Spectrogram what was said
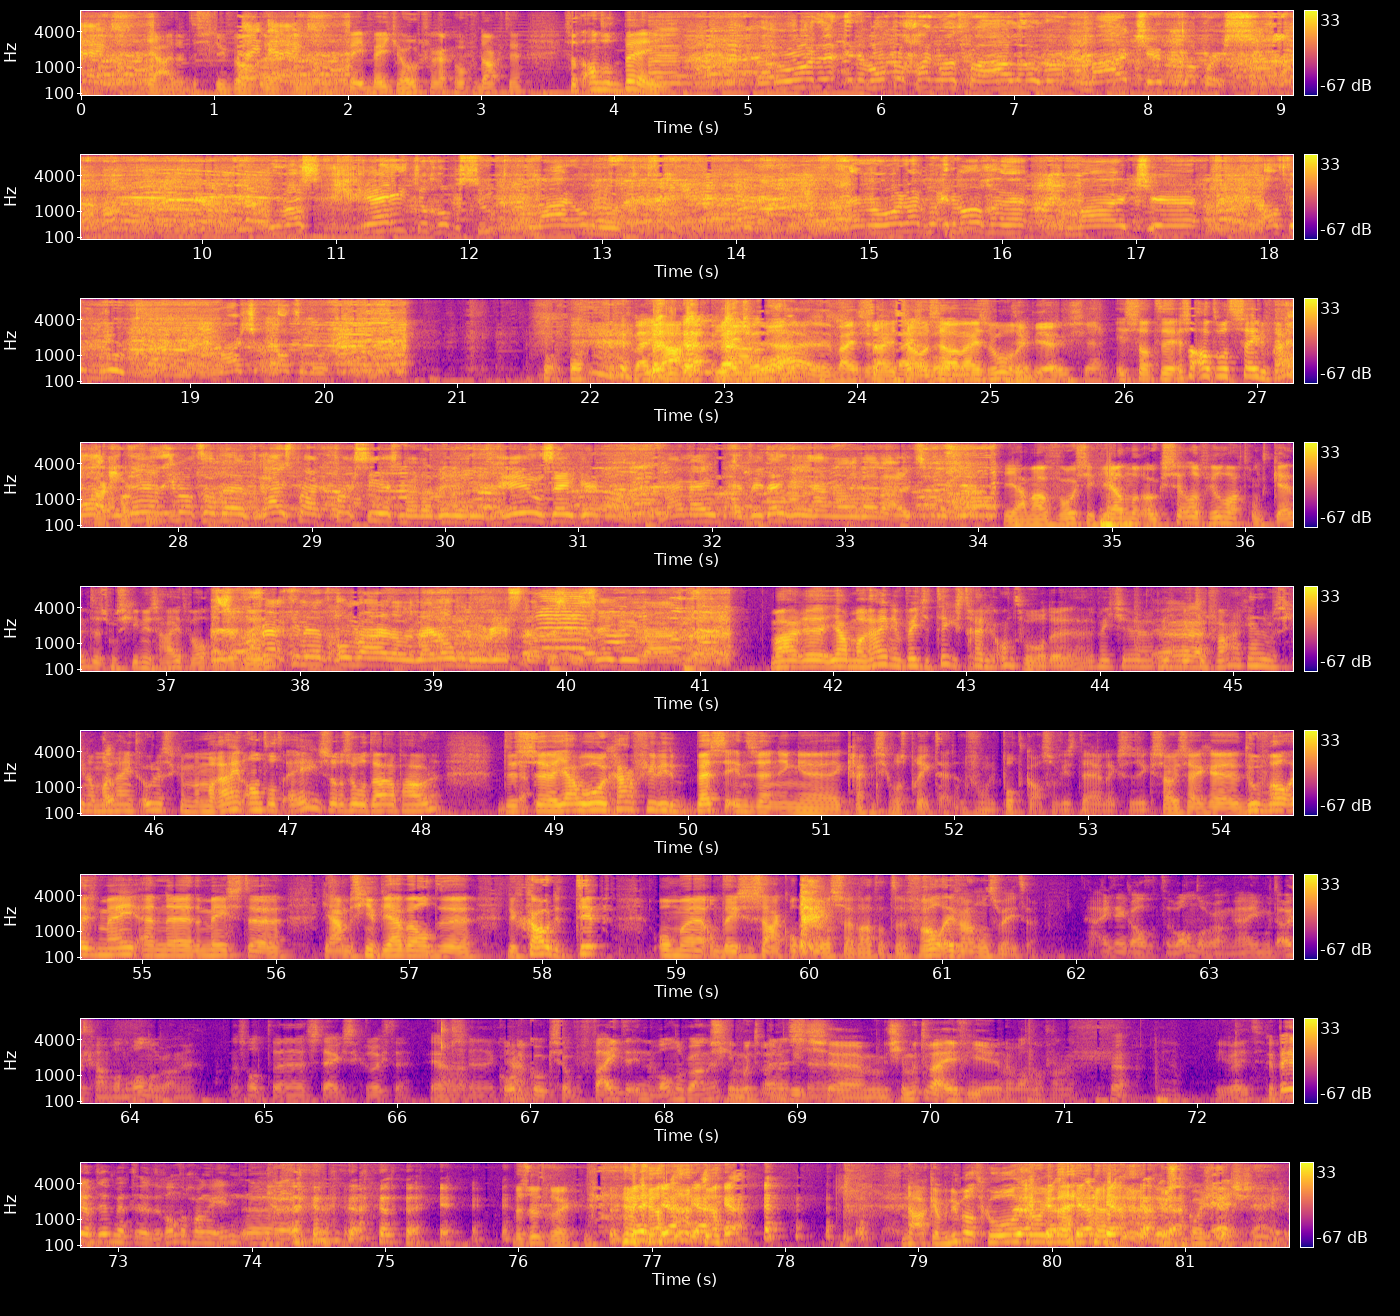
Ja, dat is natuurlijk wel eh, een be- beetje hoofdver- hoofdverdachte. Is dat antwoord B? We hoorden in de wandelgang wat verhalen over Maartje Kappers. Die was gretig op zoek naar onderbroek. En we hoorden ook in de wandelgangen Maartje Altenbroek. Maartje Altenbroek. Wij- ja, wij- ja. Is dat, eh, is dat antwoord C, de Eh, ik denk vrijspraakfractie? dat iemand van de vrijspraakfractie is, maar dat weet ik niet heel zeker. Maar mijn verdenkingen gaan er naar uit. Ja, maar voor Jelmer ook zelf heel hard ontkend, dus misschien is hij het wel. Het is pertinent onwaar dat het mijn onderbroek is. Dat is zeker niet waar. Maar eh, ja, Marijn een beetje tegenstrijdige antwoorden. Een beetje, een beetje vaag. hè? Misschien aan Marijn het ook nog eens. Maar Marijn antwoord E, zullen, we het daarop houden? Dus ja. ja, we horen graag van jullie de beste inzending. eh, ik krijg misschien wel spreektijd in de volgende podcast of iets dergelijks. Dus ik zou zeggen, doe vooral even mee. En eh, de meeste, ja, misschien heb jij wel de, de gouden tip om, eh, om deze zaak op te lossen. En laat dat eh, vooral even aan ons weten. Ik denk altijd de wandelgangen. Hè. Je moet uitgaan van de wandelgangen. Dat is wat eh sterkste geruchten. Ja. Dus, eh, ik hoorde Ja. ook iets over feiten in de wandelgangen. Misschien moeten wij nog Dus, iets, eh, misschien moeten wij even hier in de wandelgangen. Ja. Wie weet. We spelen op dit moment de wandelgangen in. Ben zo terug. ja, ja, ja. Nou, ik heb nu wat gehoord. Ja, ja, ja, ja. Dus de conciërge zei.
